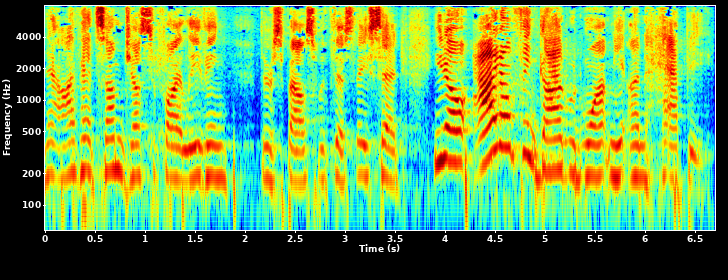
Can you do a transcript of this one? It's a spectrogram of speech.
Now, I've had some justify leaving their spouse with this. They said, You know, I don't think God would want me unhappy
